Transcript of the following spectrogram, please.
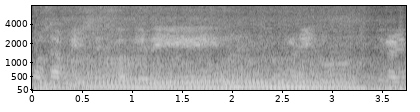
πως θα αφήσεις το κλειδί. Κλειδί, κλειδί.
